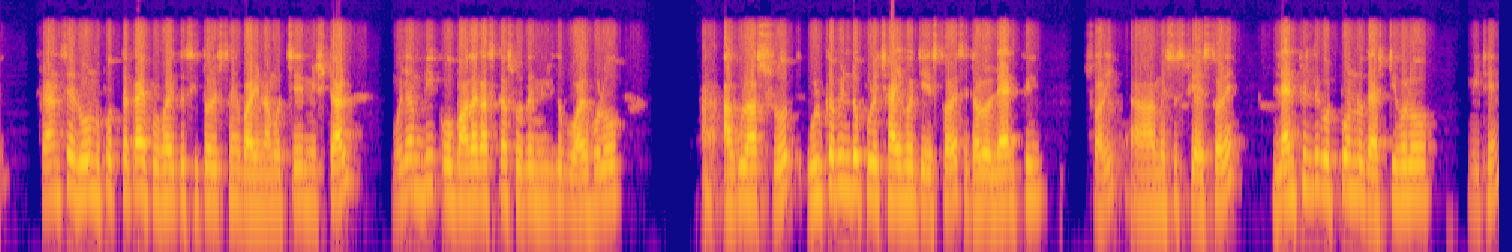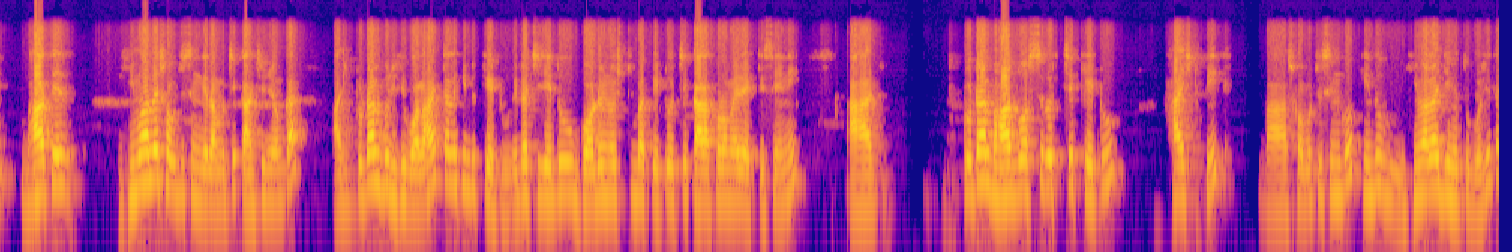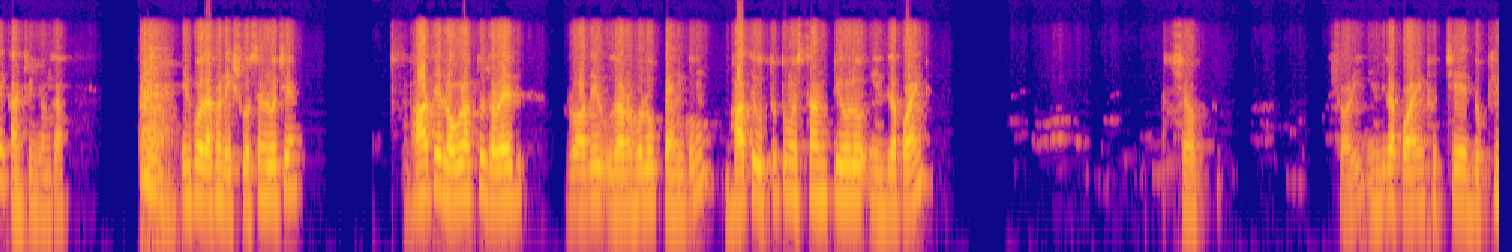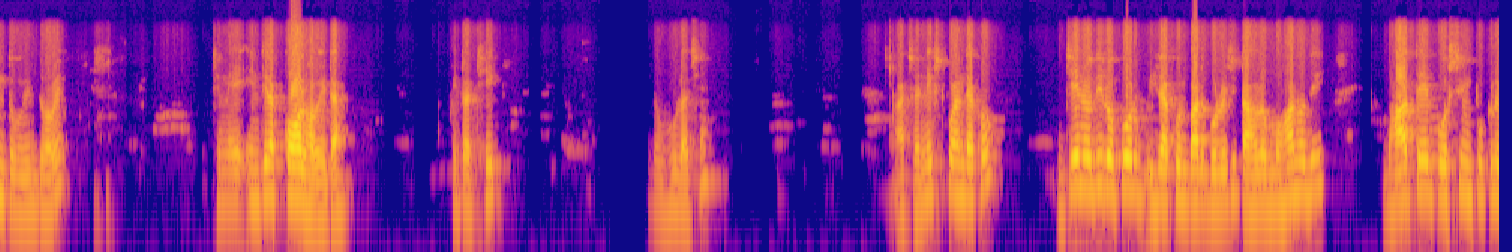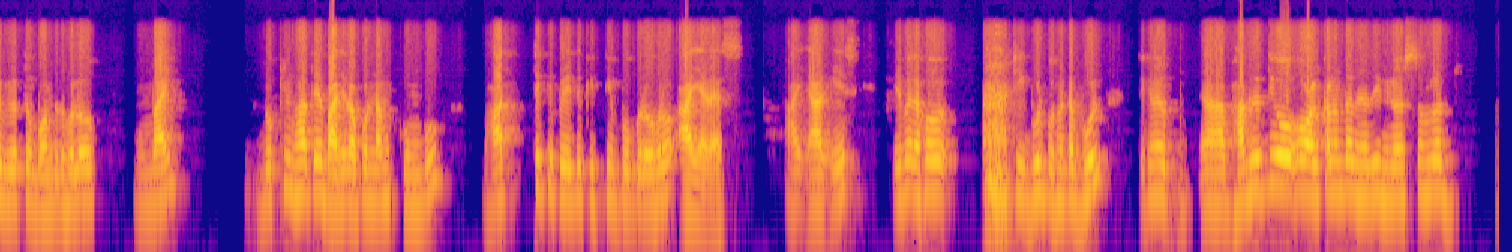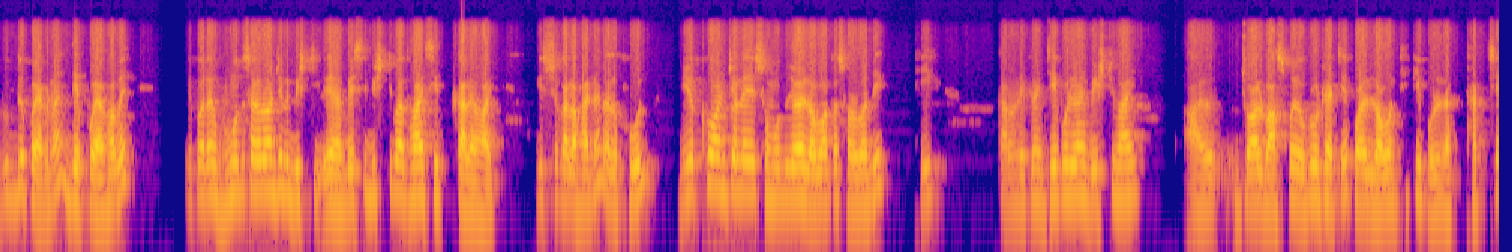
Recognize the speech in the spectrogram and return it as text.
ফ্রান্সের রোন উপত্যকায় প্রবাহিত শীতল স্থানে বাড়ির নাম হচ্ছে মিস্টাল। মোজাম্বিক ও মাদাগাস্কার স্রোতের মিলিত প্রবাহ হলো আগুলার স্রোত। উল্কাপিণ্ড পুড়ে ছাই হয়ে যে স্তরে, সেটা হলো ল্যান্ডফিল, সরি মেসোস্ফিয়ার স্তরে। ল্যান্ডফিল থেকে উৎপন্ন গ্যাসটি হলো মিথেন। ভারতের হিমালয় সবচেয়ে সিংহের নাম হচ্ছে কাঞ্চনজঙ্ঘা। আর টোটাল যদি বলা হয়, তাহলে কিন্তু কেটু। এটা হচ্ছে যেহেতু গর্ডন ওয়েস্টিন বা কেটু হচ্ছে কারাকরমের একটি শ্রেণি। আর টোটাল ভারতবর্ষের হচ্ছে কেটু হাইস্ট পিক বা সর্বোচ্চ শৃঙ্গ, কিন্তু হিমালয় যেহেতু বলছে, তাই কাঞ্চনজঙ্ঘা। এরপর দেখো নেক্সট কোয়েশ্চেন রয়েছে। ভারতের লবণাক্ত জলের হ্রদের উদাহরণ হলো প্যাংগং। ভারতের উত্তরতম স্থানটি হলো ইন্দিরা পয়েন্ট। আচ্ছা সরি ইন্দিরা পয়েন্ট হচ্ছে দক্ষিণতম বিন্দু হবে। এখানে ইন্দিরা কল হবে এটা। এটা ঠিক ভুল আছে। আচ্ছা নেক্সট পয়েন্ট দেখো। যে নদীর ওপর হীরাকুদ বাঁধ গড়েছে তা হলো মহানদী। ভারতের পশ্চিম উপকূলের বৃহত্তম বন্দর হলো মুম্বাই। দক্ষিণ ভারতের বাজার অপর নাম কুম্বু। ভারত থেকে প্রেরিত কৃত্রিম উপগ্রহ হলো আইআরএস আইআরএস এরপর দেখো, ঠিক ভুল, প্রথমটা ভুল। এখানে ভাগীরথী ও অলকানন্দা নদীর মিলনস্থল হলো রুদ্রপ্রয়াগ নয়, দেবপ্রয়াগ হবে। এরপর দেখো, ভূমধ্যসাগর অঞ্চলে বৃষ্টি বেশি বৃষ্টিপাত হয়, শীতকালে হয়। গ্রীষ্মকালে হয় না, তাহলে ফুল নিরক্ষ অঞ্চলে সমুদ্র জলের লবণতা সর্বাধিক, ঠিক? কারণ এখানে যে পরিমাণে বৃষ্টি হয় আর জল বাষ্প উপরে উঠে যাচ্ছে পরে লবণ ঠিকই পড়ে থাকছে।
